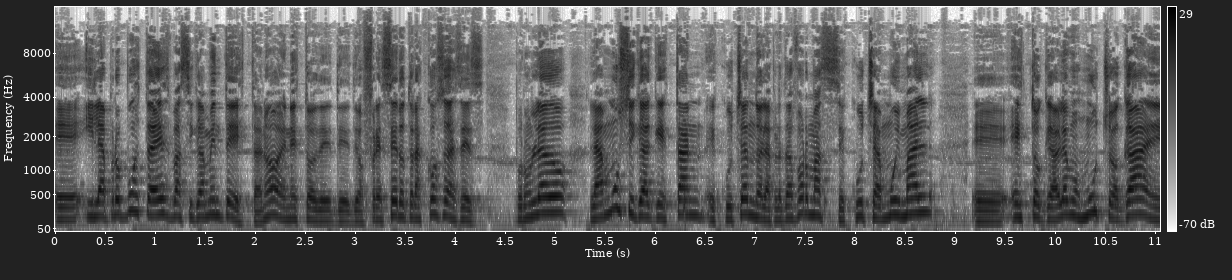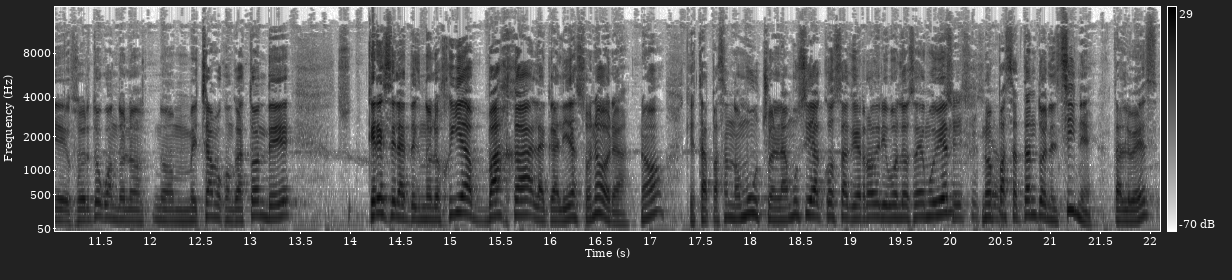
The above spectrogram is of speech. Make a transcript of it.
eh, y la propuesta es básicamente esta, ¿no? En esto de, de- de ofrecer otras cosas es, por un lado, la música que están escuchando en las plataformas se escucha muy mal. eh, esto que hablamos mucho acá, eh, sobre todo cuando nos, nos mechamos con Gastón, de crece la tecnología, baja la calidad sonora, ¿no? Que está pasando mucho en la música, cosa que Rodri vos lo sabés muy bien, Sí, sí, sí. no pasa tanto en el cine, tal vez,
